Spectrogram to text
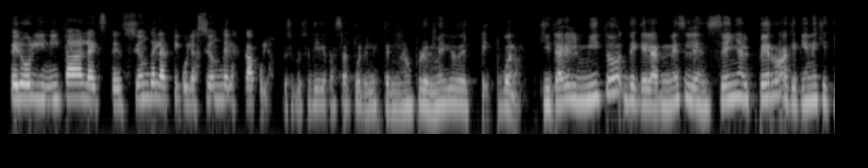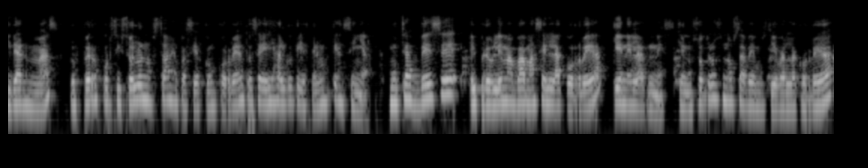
pero limita la extensión de la articulación de la escápula. Entonces por eso tiene que pasar por el esternón, por el medio del pecho. Bueno, quitar el mito de que el arnés le enseña al perro a que tiene que tirar más. Los perros por sí solos no saben pasear con correa, entonces es algo que les tenemos que enseñar. Muchas veces el problema va más en la correa que en el arnés, que nosotros no sabemos llevar la correa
